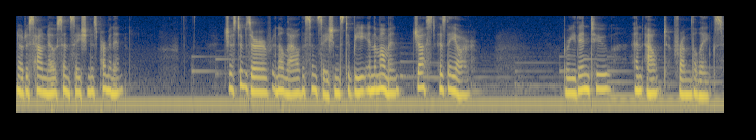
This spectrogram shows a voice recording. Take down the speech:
Notice how no sensation is permanent. Just observe and allow the sensations to be in the moment just as they are. Breathe into and out from the legs.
